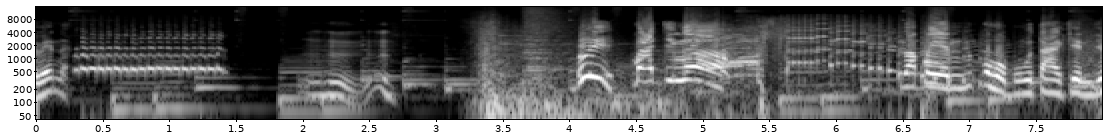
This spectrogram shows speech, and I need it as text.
เว่นอะอื้อหือเฮ้ย มาจริงเหรอลาเป็นโอ้โหบูตาเกนโย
